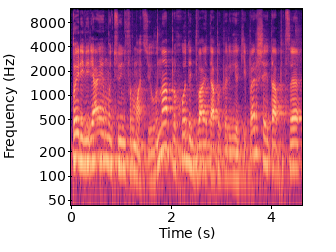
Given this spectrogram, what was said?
перевіряємо цю інформацію. Вона проходить два етапи перевірки. Перший етап це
